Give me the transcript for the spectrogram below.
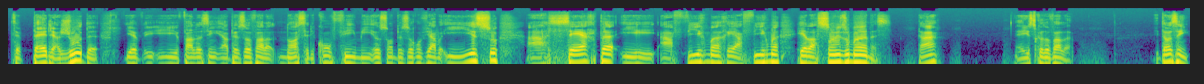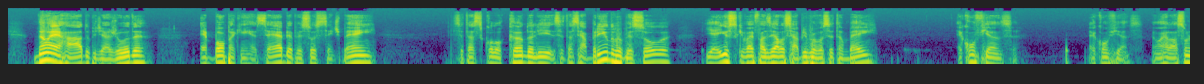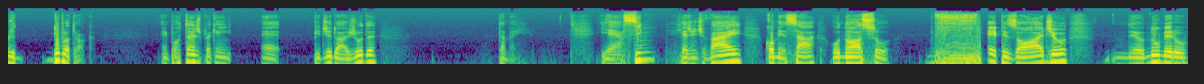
Você pede ajuda e, e, e, fala assim, a pessoa fala, nossa, ele confia em mim, eu sou uma pessoa confiável. E isso acerta e afirma, reafirma relações humanas, tá? É isso que eu tô falando. Então, assim, não é errado pedir ajuda, é bom para quem recebe, a pessoa se sente bem, você está se colocando ali, você está se abrindo para a pessoa, e é isso que vai fazer ela se abrir para você também é confiança. É confiança. É uma relação de dupla troca. É importante para quem é pedido ajuda também. E é assim que a gente vai começar o nosso episódio, o número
